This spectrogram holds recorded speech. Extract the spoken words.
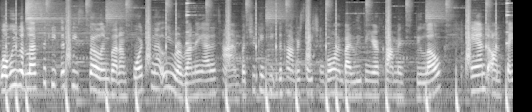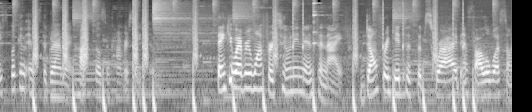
Well, we would love to keep the tea spilling, but unfortunately, we're running out of time. But you can keep the conversation going by leaving your comments below and on Facebook and Instagram at Cocktails and Conversations. Thank you everyone for tuning in tonight. Don't forget to subscribe and follow us on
